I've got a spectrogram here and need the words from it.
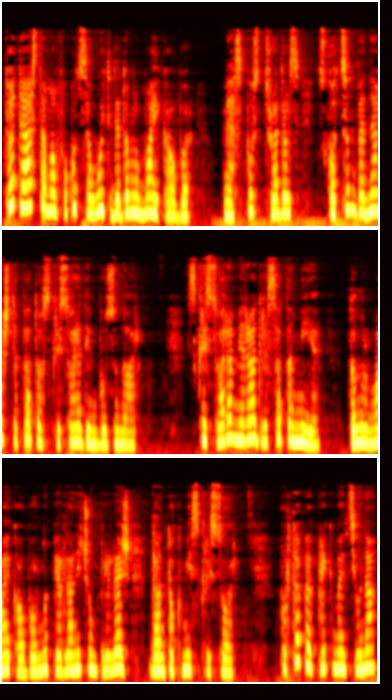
Toate astea m-au făcut să uit de domnul Mycauber, mi-a spus Treadles, scoțând pe neașteptat o scrisoare din buzunar. Scrisoarea mi era adresată mie. Domnul Mycauber nu pierdea niciun prilej de a întocmi scrisori. Purta pe plic mențiunea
